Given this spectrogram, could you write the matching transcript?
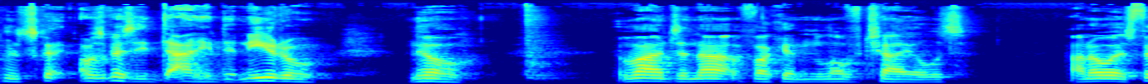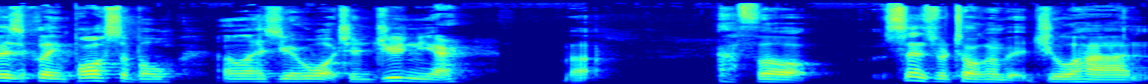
I was, I was going to say Danny De Niro. No. Imagine that fucking love child. I know it's physically impossible unless you're watching Junior, but I thought since we're talking about Jóhann,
